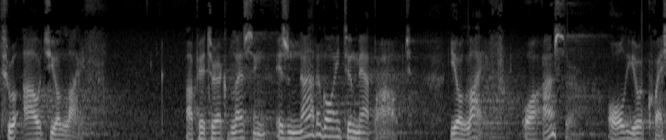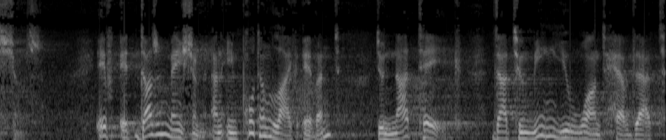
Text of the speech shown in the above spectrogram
throughout your life. A patriarch blessing is not going to map out your life or answer all your questions. If it doesn't mention an important life event, do not take that to mean you won't have that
